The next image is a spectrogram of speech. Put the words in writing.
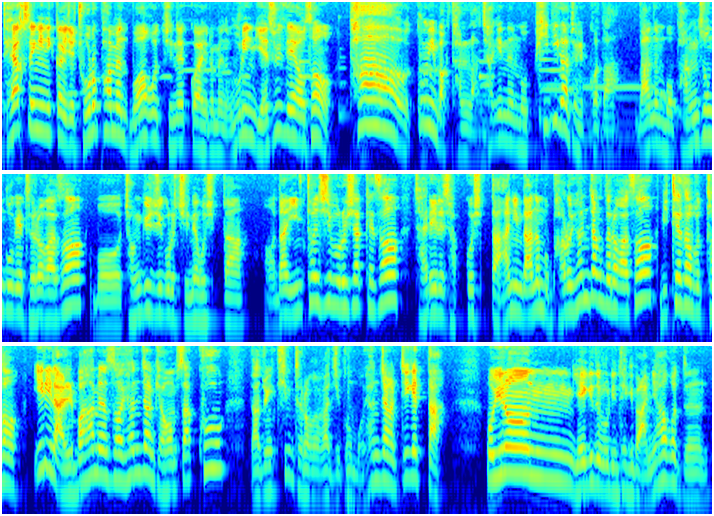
대학생이니까 이제 졸업하면 뭐 하고 지낼 거야 이러면 우린 예술대여서 다 꿈이 막 달라. 자기는 뭐 PD가 될 거다. 나는 뭐 방송국에 들어가서 뭐 정규직으로 지내고 싶다. 어, 난 인턴십으로 시작해서 자리를 잡고 싶다. 아니면 나는 뭐 바로 현장 들어가서 밑에서부터 1일 알바하면서 현장 경험 쌓고 나중에 팀 들어가가지고 뭐 현장을 뛰겠다. 뭐 이런 얘기들 우린 되게 많이 하거든.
